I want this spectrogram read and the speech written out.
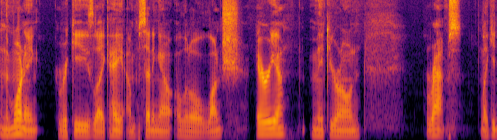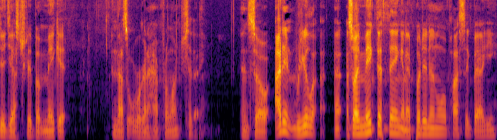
in the morning, Ricky's like, "Hey, I'm setting out a little lunch area. Make your own wraps, like you did yesterday, but make it, and that's what we're gonna have for lunch today." And so I didn't realize. Uh, so I make the thing and I put it in a little plastic baggie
